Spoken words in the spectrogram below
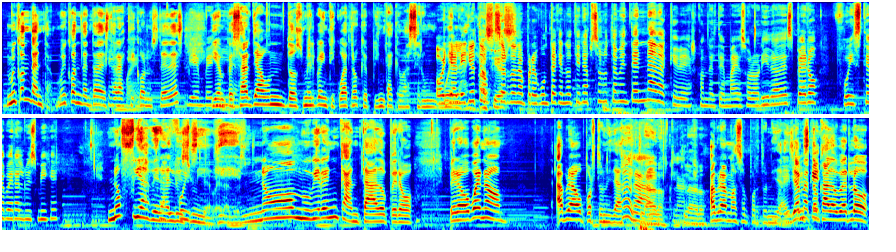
muy contenta, muy contenta de Qué estar aquí bueno. con ustedes y Bienvenida. empezar ya un 2024 que pinta que va a ser un Oye, buen Ale, año. yo te voy a Así hacer es. una pregunta que no tiene absolutamente nada que ver con el tema de sororidades, pero ¿fuiste a ver a Luis Miguel? No fui a ver a Luis fuiste a ver a Miguel, no, me hubiera encantado, pero, pero bueno, habrá oportunidad. Ah, Claro, claro, claro. claro. Habrá más oportunidades. Es Ya me ha tocado verlo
